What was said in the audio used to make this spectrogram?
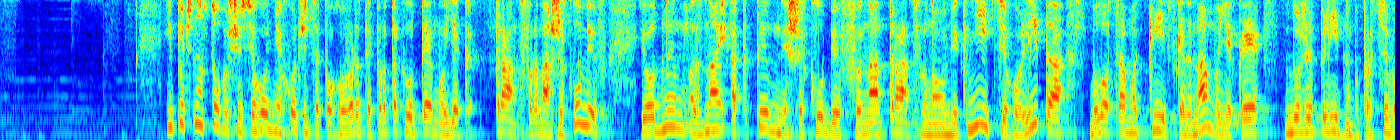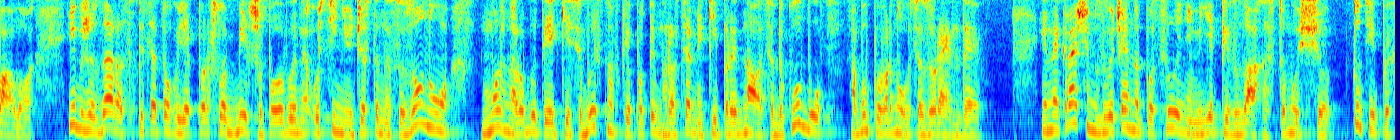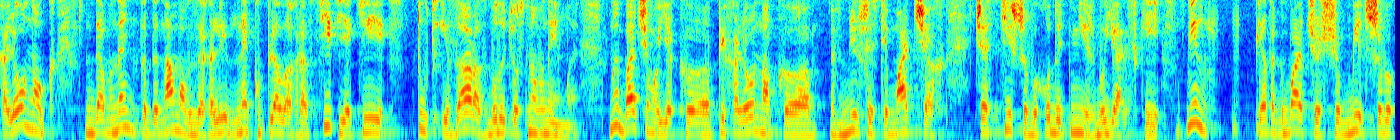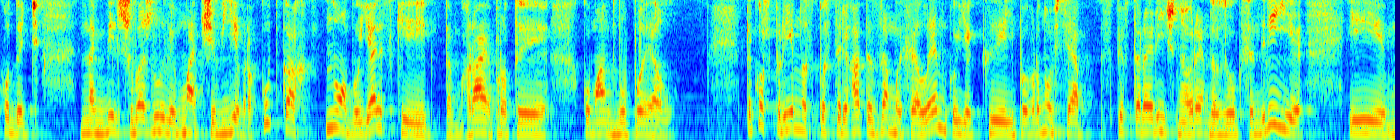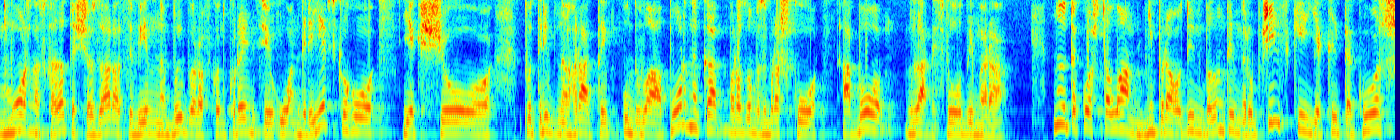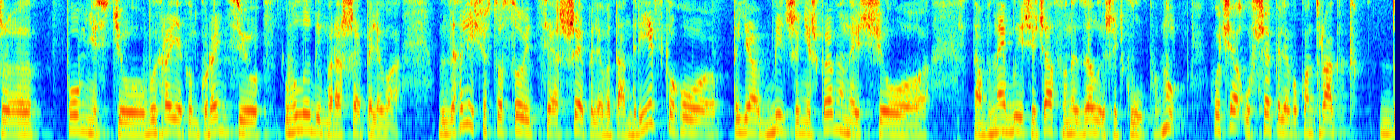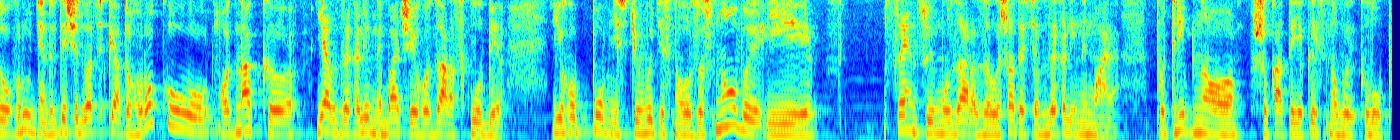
І почну з того, що сьогодні хочеться поговорити про таку тему, як трансфер наших клубів. І одним з найактивніших клубів на трансферному вікні цього літа було саме Київське Динамо, яке дуже плідно попрацювало. І вже зараз, після того як пройшло більше половини осінньої частини сезону, можна робити якісь висновки по тим гравцям, які приєдналися до клубу або повернулися з оренди. І найкращим, звичайно, посиленням є півзахист, тому що тут є пихальонок. Давненько Динамо взагалі не купляла гравців, які тут і зараз будуть основними. Ми бачимо, як е, піхальонок е, в більшості матчах частіше виходить, ніж Бояльський. Він, я так бачу, що більше виходить на більш важливі матчі в Єврокубках. Ну а Бояльський там грає проти команд в УПЛ. Також приємно спостерігати за Михайленко, який повернувся з півторарічної оренди з Олександрії, і можна сказати, що зараз він виборов конкуренцію у Андрієвського, якщо потрібно грати у два опорника разом з Брашко або замість Володимира. Ну і також талант Дніпра 1 Валентин Рубчинський, який також е, повністю виграє конкуренцію Володимира Шепелєва. Взагалі, що стосується Шепелєва та Андрієвського, то я більше ніж впевнений, що там в найближчий час вони залишать клуб. Ну, хоча у Шепелєва контракт до грудня 2025 року, однак е, я взагалі не бачу його зараз в клубі. Його повністю витіснило з основи і сенсу йому зараз залишатися взагалі немає. Потрібно шукати якийсь новий клуб.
